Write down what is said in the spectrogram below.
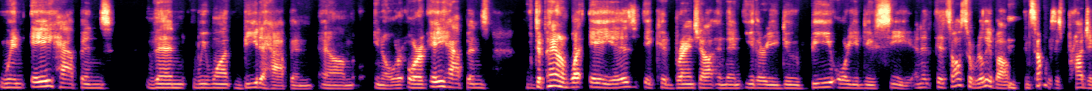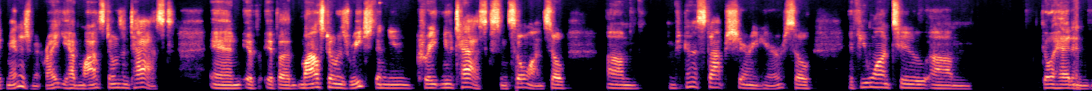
when A happens, then we want B to happen. Um, you know, or, or if A happens, depending on what A is, it could branch out and then either you do B or you do C. And it, it's also really about, in some ways, it's project management, right? You have milestones and tasks. And if, if a milestone is reached, then you create new tasks and so on. So um, I'm just going to stop sharing here. So if you want to um, go ahead and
